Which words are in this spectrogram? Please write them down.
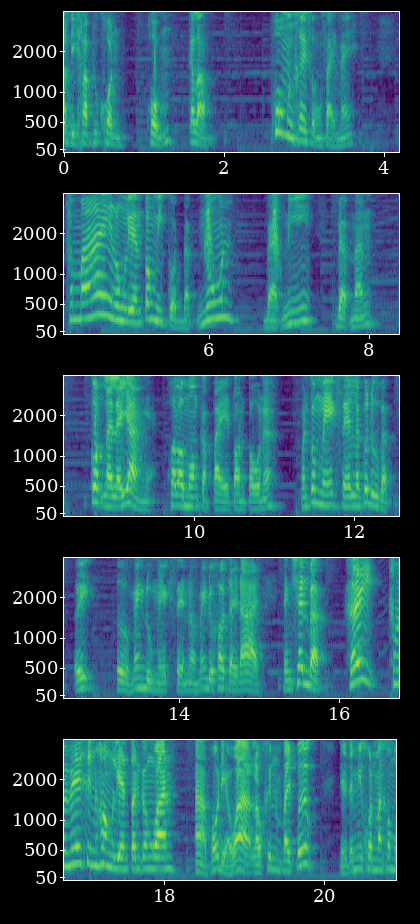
ัสดีครับทุกคน ผมกระหล่ำพวกมึงเคยสงสัยไหมทำไมโรงเรียนต้องมีกฎแบบนู้น แบบนี้ แบบนั้น กฎหลาย ๆ อย่างเนี่ย พอเรามองกลับไปตอนโตนะ มันก็ make sense แล้วก็ดูแบบ เอ้ย เออ แม่งดู make sense ว่ะแม่งดูเข้าใจได้ อย่างเช่นแบบ เฮ้ยทำไมไม่ให้ขึ้นห้องเรียนตอนกลางวัน อ่า เพราะเดี๋ยวว่าเราขึ้นไปปุ๊บ เดี๋ยวจะมีคนมาขโม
